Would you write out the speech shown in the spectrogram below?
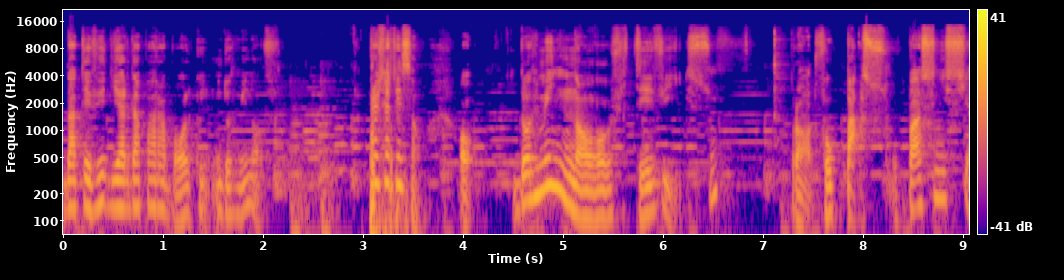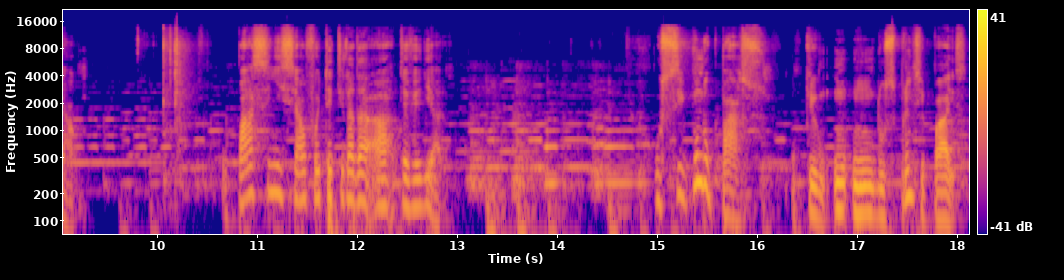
da TV Diário da Parabólica em 2009. Preste atenção. Ó, 2009 teve isso. Pronto, foi o passo, o passo inicial. O passo inicial foi ter tirado a TV diária. O segundo passo, que um, um dos principais,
